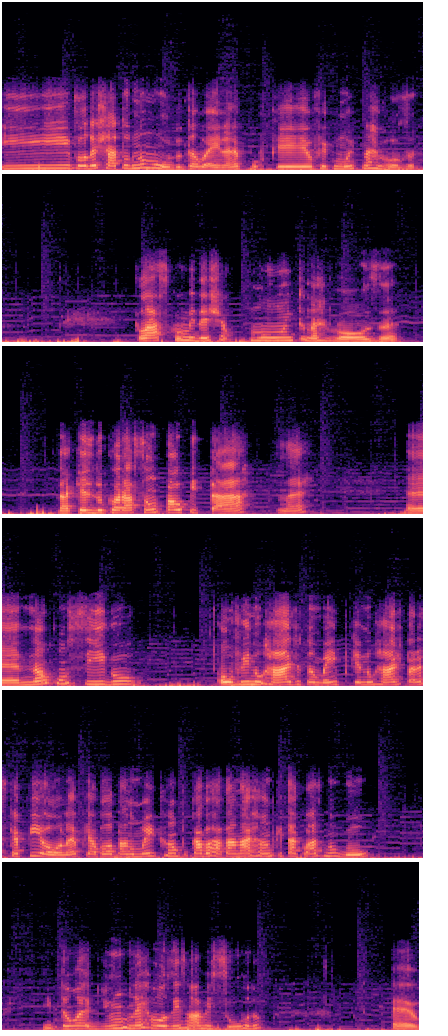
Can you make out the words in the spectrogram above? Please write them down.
E vou deixar tudo no mudo também, né? Porque eu fico muito nervosa. Clássico me deixa muito nervosa. Daquele do coração palpitar, né? É, não consigo ouvir no rádio também, porque no rádio parece que é pior, né? Porque a bola tá no meio campo, o cabo já tá narrando que tá quase no gol. Então é de um nervosismo absurdo. É,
